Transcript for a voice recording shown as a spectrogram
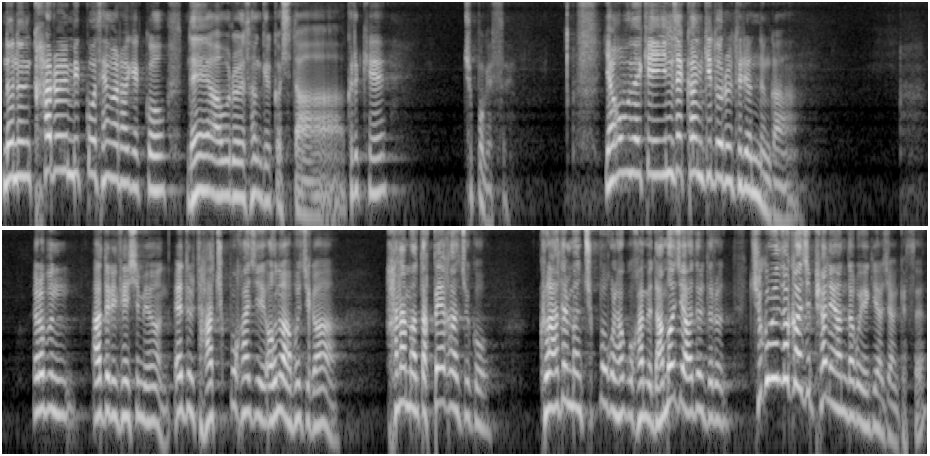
너는 칼을 믿고 생활하겠고 내 아우를 섬길 것이다. 그렇게 축복했어요. 야곱은 왜 이렇게 인색한 기도를 드렸는가? 여러분 아들이 되시면 애들 다 축복하지 어느 아버지가 하나만 딱 빼가지고 그 아들만 축복을 하고 가면 나머지 아들들은 죽으면서까지 편애한다고 얘기하지 않겠어요?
